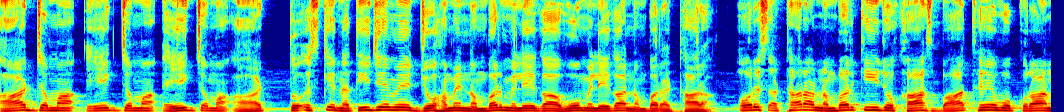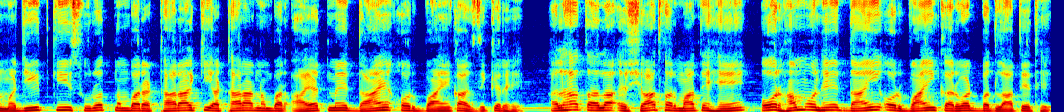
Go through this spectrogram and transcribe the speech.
आठ जमा एक जमा एक जमा आठ तो इसके नतीजे में जो हमें नंबर मिलेगा, वो मिलेगा नंबर अट्ठारह और इस 18 नंबर की जो ख़ास बात है, वो कुरान मजीद की सूरत नंबर 18 की 18 नंबर आयत में दाएँ और बाएँ का ज़िक्र है। अल्लाह ताला इरशाद फरमाते हैं और हम उन्हें दाई और बाई करवट बदलाते थे।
